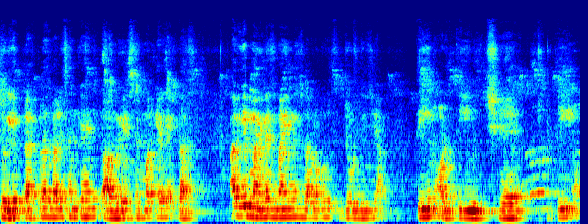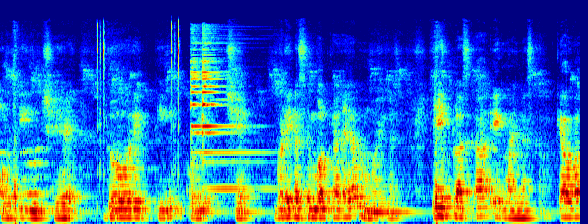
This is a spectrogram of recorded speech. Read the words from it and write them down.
तो ये प्लस प्लस वाली संख्या है तो आगे ये सिंबल क्या गया प्लस अब ये माइनस माइनस वालों को जोड़ दीजिए आप। तीन और तीन छः तीन और तीन छः दो और एक तीन और एक छः बड़े का सिंबल क्या जाएगा? वो माइनस एक प्लस का, एक माइनस का। क्या होगा?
